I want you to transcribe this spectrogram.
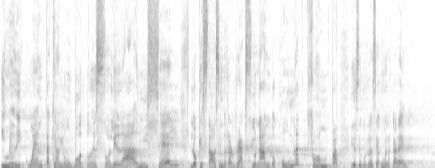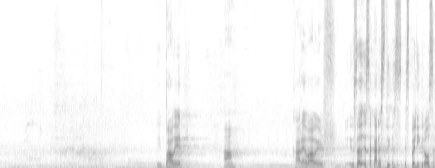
Y me di cuenta que había un voto de soledad. Michelle lo que estaba haciendo era reaccionando con una trompa y de seguro le hacía como una cara de... de va a ver, ¿Ah? Cara de Baber. Esa, esa cara es, peligrosa.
